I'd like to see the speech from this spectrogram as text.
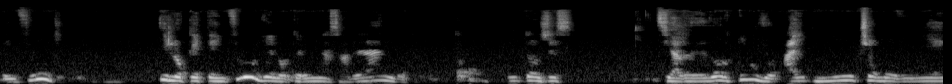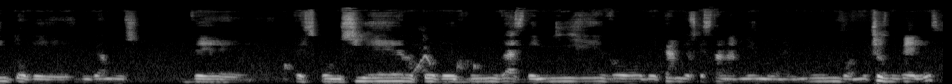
te influye. Y lo que te influye lo terminas hablando. Entonces, si alrededor tuyo hay mucho movimiento de, digamos, de desconcierto, de dudas, de miedo, de cambios que están habiendo en el mundo a muchos niveles,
